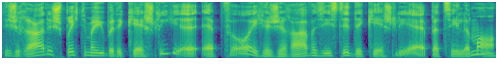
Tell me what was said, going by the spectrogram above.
der Girard, der spricht immer über die Gäschli-App für euch. Girard, was ist denn die Gäschli-App? Erzähl mal.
